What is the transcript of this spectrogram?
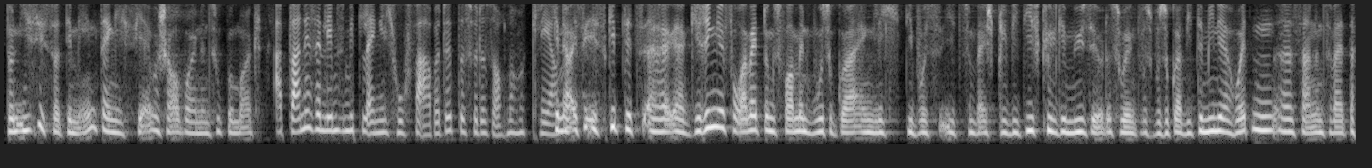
dann ist das Sortiment eigentlich sehr überschaubar in einem Supermarkt. Ab wann ist ein Lebensmittel eigentlich hochverarbeitet, dass wir das auch noch mal klären? Genau, also es gibt jetzt äh, äh, geringe Verarbeitungsformen, wo sogar eigentlich, die was jetzt zum Beispiel wie Tiefkühlgemüse oder so irgendwas, wo sogar Vitamine erhalten äh, sind und so weiter.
